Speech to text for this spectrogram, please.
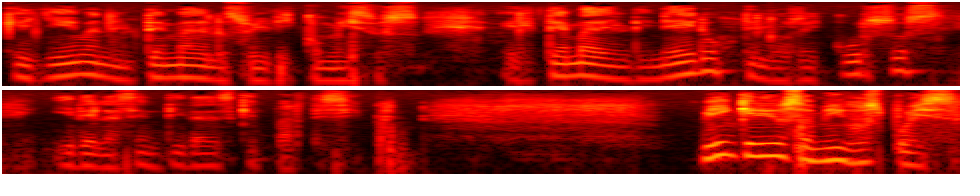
que llevan el tema de los fideicomisos, el tema del dinero, de los recursos y de las entidades que participan. Bien, queridos amigos, pues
